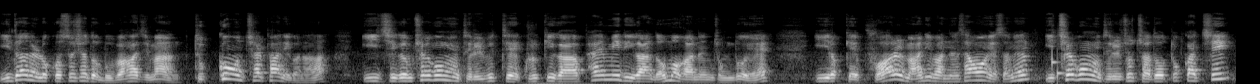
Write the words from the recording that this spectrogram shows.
2단을 놓고 쓰셔도 무방하지만 두꺼운 철판이거나 이 지금 철공용 드릴비트의 굵기가 8mm가 넘어가는 정도의 이렇게 부하를 많이 받는 상황에서는 이 철공용 드릴조차도 똑같이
